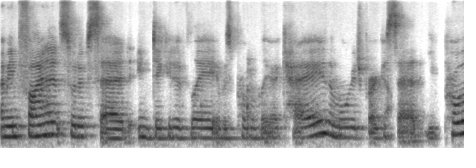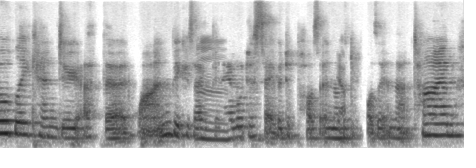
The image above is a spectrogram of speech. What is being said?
I mean, finance sort of said indicatively it was probably okay. The mortgage broker said you probably can do a third one because I've been mm. able to save a deposit, another yep. deposit in that time.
